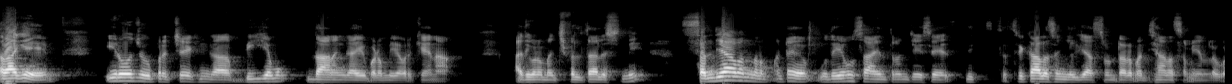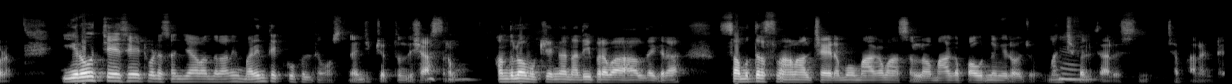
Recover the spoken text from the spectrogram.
అలాగే ఈరోజు ప్రత్యేకంగా బియ్యము దానంగా ఇవ్వడం ఎవరికైనా అది కూడా మంచి ఫలితాలు ఇస్తుంది. సంధ్యావందనం అంటే ఉదయం సాయంత్రం చేసే త్రికాల సంధ్యలు చేస్తుంటారు మధ్యాహ్న సమయంలో కూడా ఈ రోజు చేసేటువంటి సంధ్యావందనానికి మరింత ఎక్కువ ఫలితం వస్తుంది అని చెప్పి చెప్తుంది శాస్త్రం. అందులో ముఖ్యంగా నదీ ప్రవాహాల దగ్గర సముద్ర స్నానాలు చేయడము మాఘమాసంలో మాఘ పౌర్ణమి రోజు మంచి. ఫలితాలు ఇస్తుంది చెప్పాలంటే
